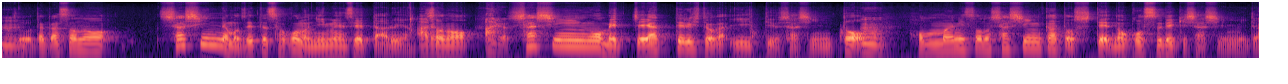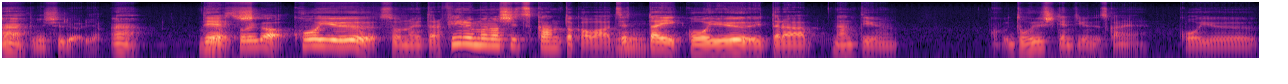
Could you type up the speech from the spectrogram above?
んうん。そう。だからその写真でも絶対そこの二面性ってあるやん。ある。そのある。写真をめっちゃやってる人がいいっていう写真と、うん。ほんまにその写真家として残すべき写真みたいなって2種類あるやん、うん。いでやそれがこういうその言ったらフィルムの質感とかは絶対こういう言ったら、なんていうんどういう視点っていうんですかね。こういうう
